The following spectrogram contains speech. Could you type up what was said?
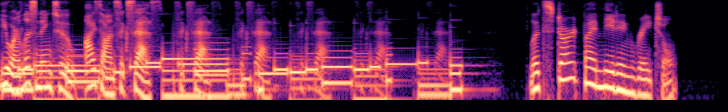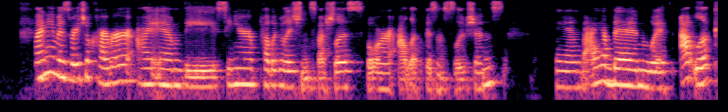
You are listening to Eyes on Success. Success, success, success, success, success. Let's start by meeting Rachel. My name is Rachel Carver. I am the Senior Public Relations Specialist for Outlook Business Solutions. And I have been with Outlook,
